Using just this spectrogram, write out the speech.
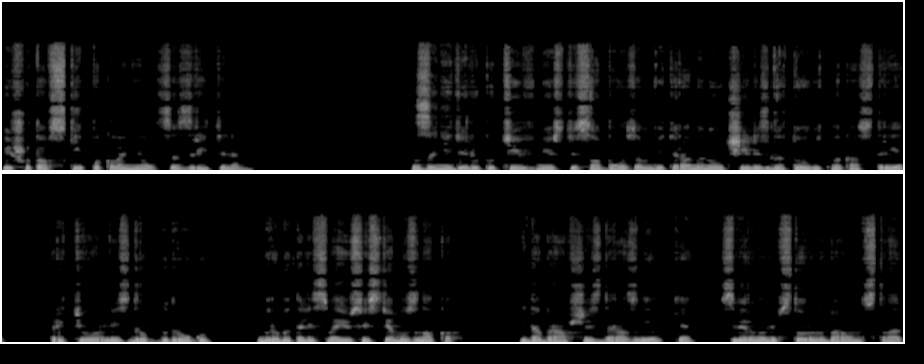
и шутовски поклонился зрителям. За неделю пути вместе с обозом ветераны научились готовить на костре, притерлись друг к другу, выработали свою систему знаков и, добравшись до развилки, свернули в сторону баронства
